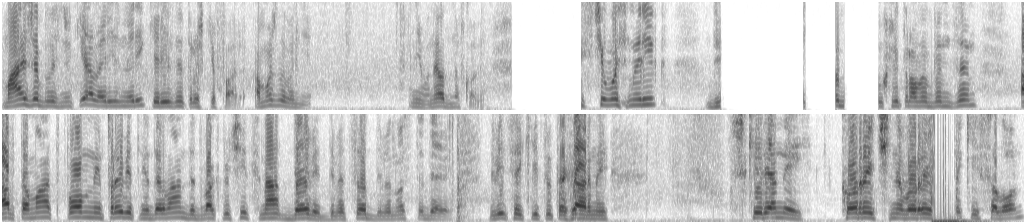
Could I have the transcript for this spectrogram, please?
Майже близнюки, але різний рік і різні трошки фари. А можливо, ні. Ні, вони однакові. 2008 рік, 2-літровий бензин, автомат, повний привід, Нідерланди, два ключі, ціна 9 999. Дивіться, який тут гарний шкіряний коричнево такий салон.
